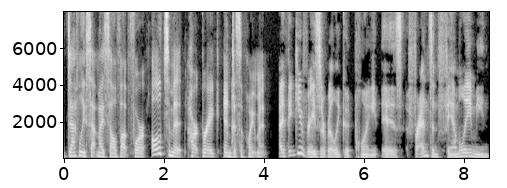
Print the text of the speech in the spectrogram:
definitely set myself up for ultimate heartbreak and disappointment. I think you raise a really good point is friends and family mean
